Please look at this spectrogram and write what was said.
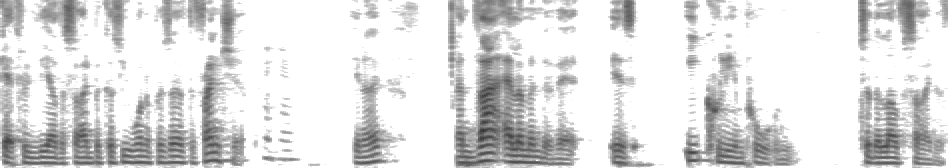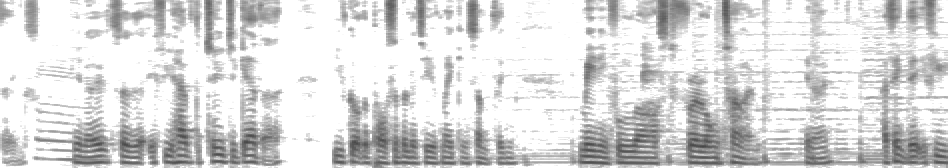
get through the other side because you want to preserve the friendship Mhm. you know and that element of it is equally important to the love side of things you Mm. know so that if you have the two together you've got the possibility of making something meaningful last for a long time you know i think that if you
